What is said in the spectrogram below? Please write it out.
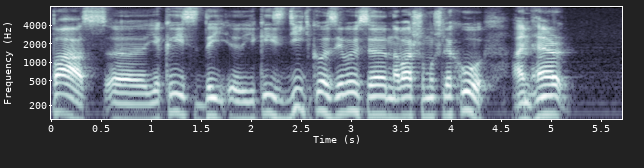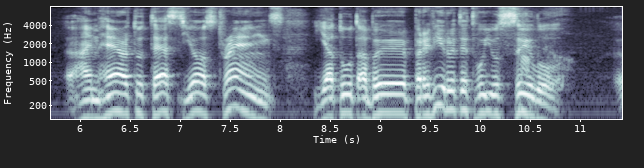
path. Е, Якийсь, ди- е, якийсь дідько з'явився на вашому шляху. I'm here I'm here to test your strengths. Я тут, аби перевірити твою силу. Е,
